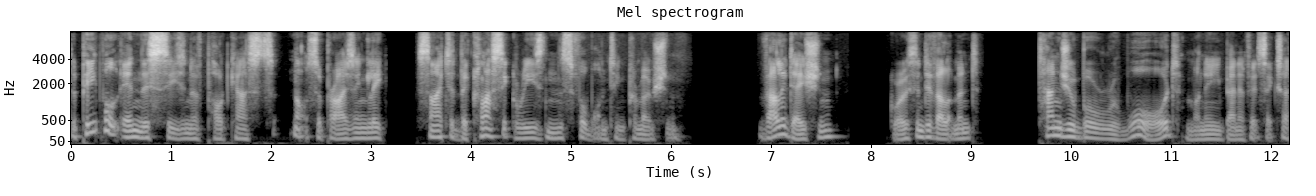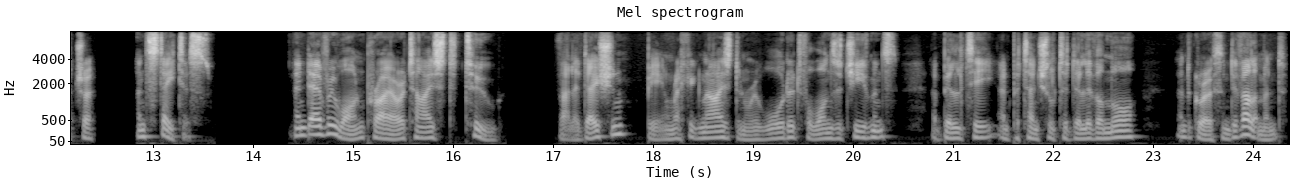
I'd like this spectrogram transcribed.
The people in this season of podcasts, not surprisingly, cited the classic reasons for wanting promotion validation, growth and development, tangible reward, money, benefits, etc., and status. And everyone prioritized two validation, being recognized and rewarded for one's achievements, ability and potential to deliver more, and growth and development.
